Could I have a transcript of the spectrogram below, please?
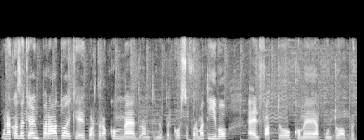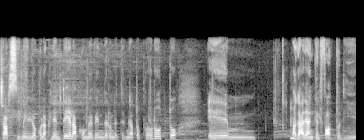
Una cosa che ho imparato e che porterò con me durante il mio percorso formativo è il fatto come appunto approcciarsi meglio con la clientela, come vendere un determinato prodotto e mm, magari anche il fatto di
